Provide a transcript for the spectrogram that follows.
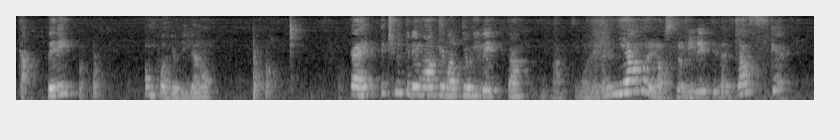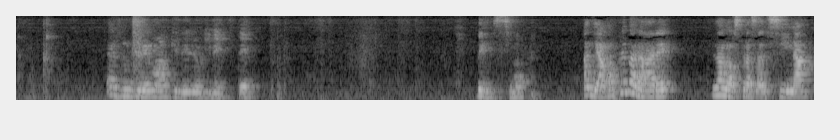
capperi un po' di origano ok? E ci metteremo anche qualche olivetta. Un attimo le prendiamo le nostre olivette da giasche. E aggiungeremo anche delle olivette. Benissimo. Andiamo a preparare la nostra salsina.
